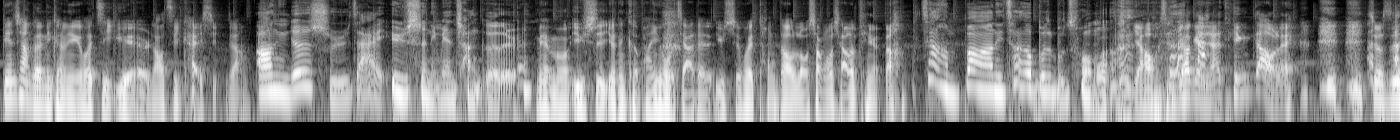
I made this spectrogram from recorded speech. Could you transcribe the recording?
边唱歌，你可能也会自己悦耳，然后自己开心这样。哦，你就是属于在浴室里面唱歌的人。没有没有，浴室有点可怕，因为我家的浴室会通到楼上楼下都听得到。这样很棒啊！你唱歌不是不错吗？我不要，我才不要给人家听到嘞。就是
